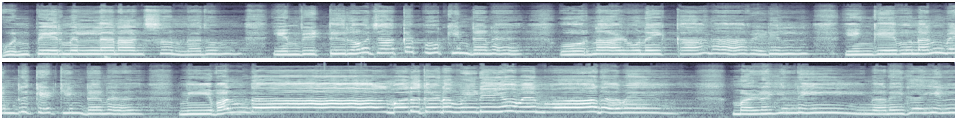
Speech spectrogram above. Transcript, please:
உன் பேர் மெல்ல நான் சொன்னதும் என் வீட்டு ரோஜாக்கள் பூக்கின்றன. ஓர் நாள் உனை காணாவிடில் எங்கே உன் அன்பென்று கேட்கின்றன. நீ வந்தால் மறுகணம் விடியும் என் வானமே. மழையில் நீ நனைகையில்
